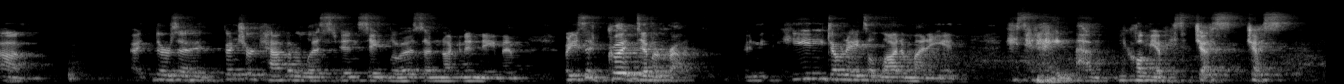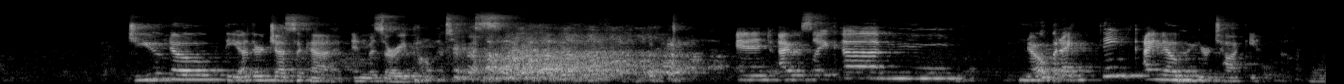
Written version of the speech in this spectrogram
um, I, there's a venture capitalist in St. Louis. I'm not going to name him, but he's a good Democrat, and he donates a lot of money. And he said, "Hey, um, he called me up. He said, Jess, Jess, do you know the other Jessica in Missouri politics? and I was like, um, no, but I think I know who you're talking about.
